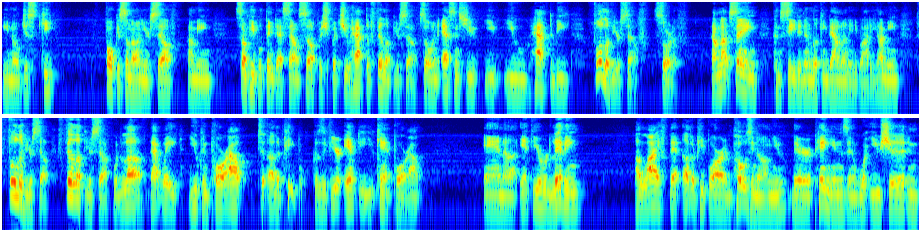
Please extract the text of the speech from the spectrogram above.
you know, just keep focusing on yourself. I mean, some people think that sounds selfish, but you have to fill up yourself. So in essence, you you you have to be full of yourself, sort of. I'm not saying conceited and looking down on anybody. I mean, full of yourself. Fill up yourself with love. That way you can pour out to other people. Because if you're empty, you can't pour out. And uh, if you're living a life that other people are imposing on you, their opinions and what you should and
